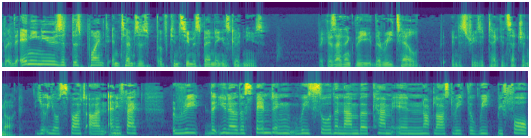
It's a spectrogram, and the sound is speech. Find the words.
But any news at this point in terms of, of consumer spending is good news. Because I think the, the retail industries have taken such a knock. You're, you're spot on. And in mm. fact, re, the, you know, the spending, we saw the number come in not last week, the week before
